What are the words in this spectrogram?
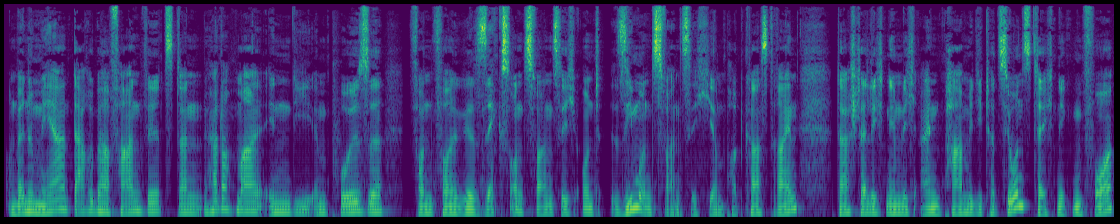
Und wenn du mehr darüber erfahren willst, dann hör doch mal in die Impulse von Folge 26 und 27 hier im Podcast rein. Da stelle ich nämlich ein paar Meditationstechniken vor,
